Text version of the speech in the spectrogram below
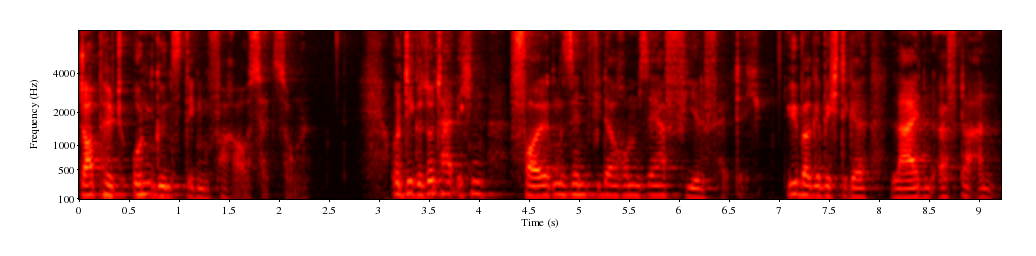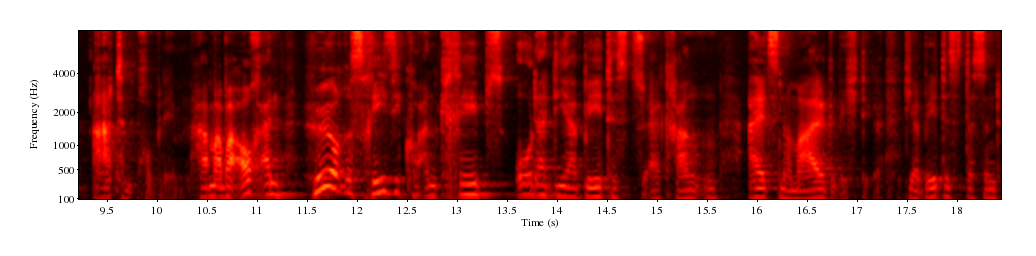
doppelt ungünstigen Voraussetzung. Und die gesundheitlichen Folgen sind wiederum sehr vielfältig. Übergewichtige leiden öfter an Atemproblemen, haben aber auch ein höheres Risiko an Krebs oder Diabetes zu erkranken als Normalgewichtige. Diabetes, das sind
